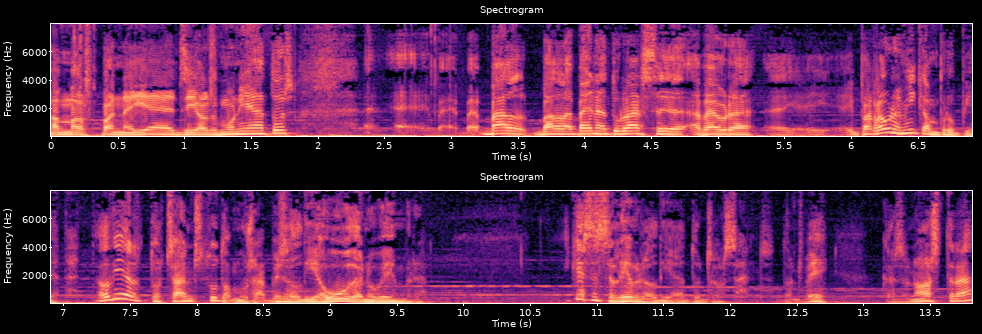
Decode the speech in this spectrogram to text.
amb els panellets i els moniatos eh, val, val la pena aturar-se a veure eh, i parlar una mica en propietat el dia de Tots Sants tothom ho sap és el dia 1 de novembre i què se celebra el dia de Tots els Sants? doncs bé, casa nostra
